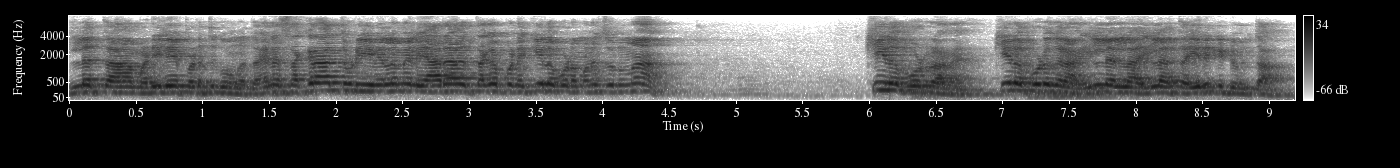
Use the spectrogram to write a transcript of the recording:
இல்லத்தா மடியிலே படுத்துக்கோங்க தா. ஏன்னா சக்கராத்துடைய நிலைமையில யாராவது தகப்பனை கீழே போட மனசு சொல்லுமா? கீழே போடுறாங்க. கீழே போடுகிறாங்க. இல்ல இல்ல இல்லத்தா இருக்கட்டும் தா.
